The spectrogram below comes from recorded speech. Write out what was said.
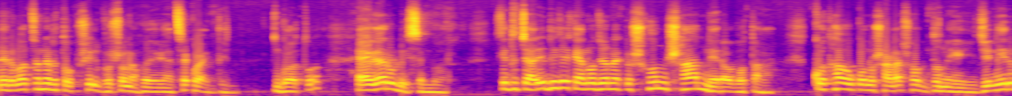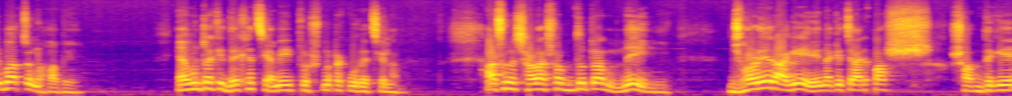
নির্বাচনের তফসিল ঘোষণা হয়ে গেছে কয়েকদিন, গত এগারো ডিসেম্বর। কিন্তু চারিদিকে কেন যেন একটা শুনশান নিরবতা, কোথাও কোনো সাড়া শব্দ নেই যে নির্বাচন হবে। এমনটা কি দেখেছি? আমি এই প্রশ্নটা করেছিলাম। আসলে সারা শব্দটা নেই। ঝড়ের আগে নাকি চারপাশ সব দিকে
